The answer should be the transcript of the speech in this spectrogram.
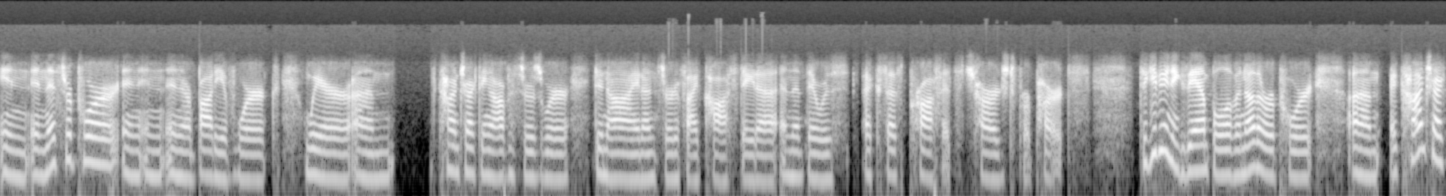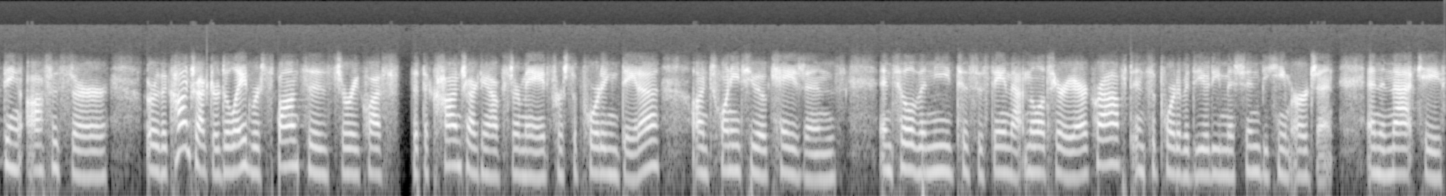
in in this report and in, in our body of work where um, contracting officers were denied uncertified cost data and that there was excess profits charged for parts. To give you an example of another report, um, a contracting officer or the contractor delayed responses to requests that the contracting officer made for supporting data on 22 occasions until the need to sustain that military aircraft in support of a DoD mission became urgent. And in that case,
